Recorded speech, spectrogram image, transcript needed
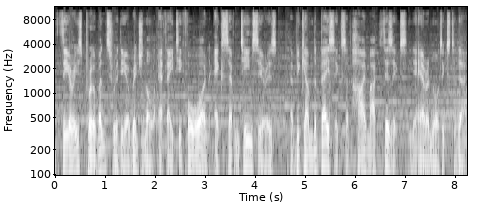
Theories proven through the original F-84 and X-17 series have become the basics of high-Mach physics in aeronautics today.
